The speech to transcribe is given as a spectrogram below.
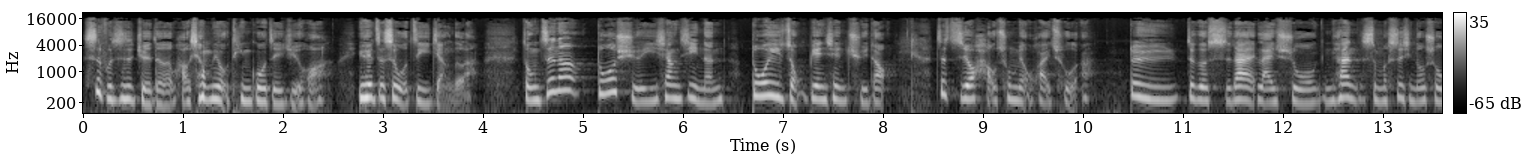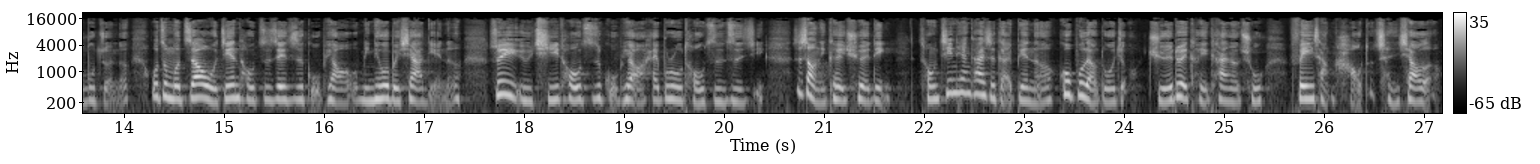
是不是觉得好像没有听过这句话？因为这是我自己讲的啦。总之呢，多学一项技能，多一种变现渠道，这只有好处没有坏处啊。对于这个时代来说，你看什么事情都说不准了。我怎么知道我今天投资这只股票，明天会不会下跌呢？所以，与其投资股票，还不如投资自己。至少你可以确定，从今天开始改变呢，过不了多久，绝对可以看得出非常好的成效了。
